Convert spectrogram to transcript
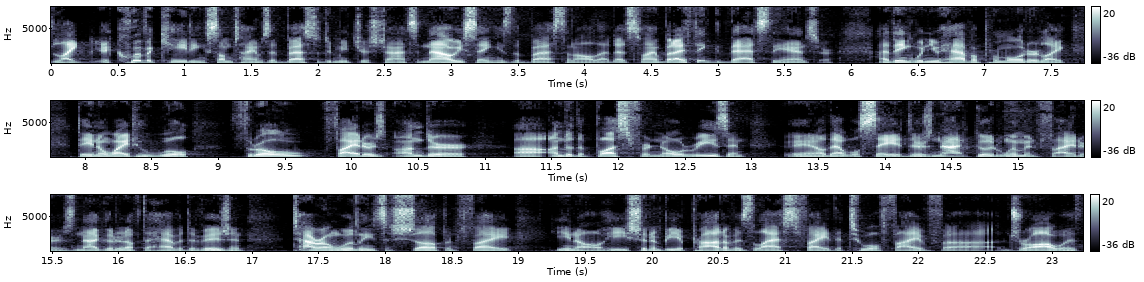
Like equivocating sometimes at best with Demetrious Johnson. Now he's saying he's the best and all that. That's fine, but I think that's the answer. I think when you have a promoter like Dana White who will throw fighters under uh, under the bus for no reason. You know that will say there's not good women fighters, not good enough to have a division. Tyron Woodley needs to show up and fight. You know he shouldn't be proud of his last fight, the 205 uh, draw with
